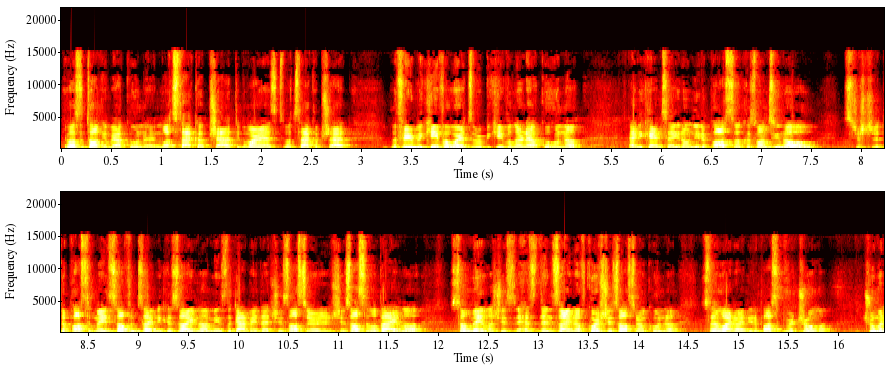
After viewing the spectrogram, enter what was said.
He wasn't talking about Kuna. And what's Takab Shat? The Gemara asks, what's Takab Shat? Fear Rabbi Kiva, where does Rabbi Kiva learn out Kuhuna? And you can't say you don't need a pasuk because once you know it's just the pasuk made self zayna because zayna means the gabi that she's also she's also lebaila. So mela she's has then zayna of course she's also on kuna. So then why do I need a pasuk for truma? Truma.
